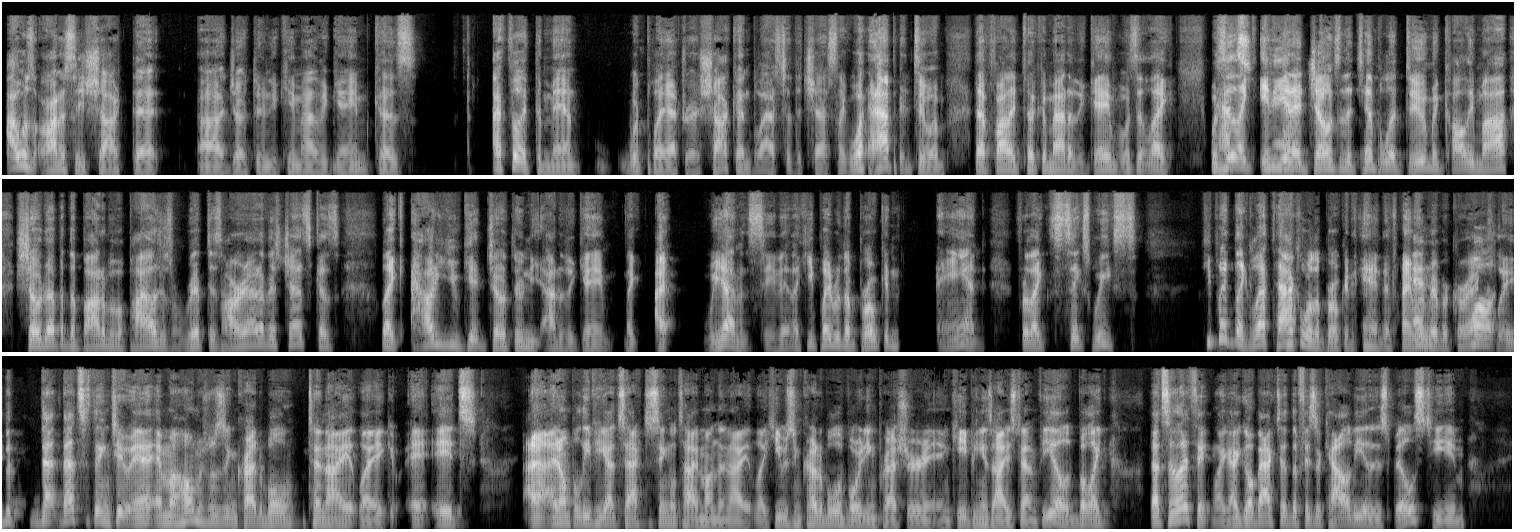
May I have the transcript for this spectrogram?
I was honestly shocked that uh, Joe Thuney came out of the game because I feel like the man would play after a shotgun blast to the chest. Like, what happened to him that finally took him out of the game? Was it like, was That's, it like Indiana man. Jones in the Temple of Doom and Kali Ma showed up at the bottom of a pile, just ripped his heart out of his chest? Because, like, how do you get Joe Thuney out of the game? Like, I we haven't seen it. Like, he played with a broken hand for like six weeks. He played like left tackle with a broken hand, if I and, remember correctly. Well, but that that's the thing too. And, and Mahomes was incredible tonight. Like it, it's I, I, don't believe he got sacked a single time on the night. Like he was incredible avoiding pressure and keeping his eyes downfield. But like that's another thing. Like I go back to the physicality of this Bills team.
